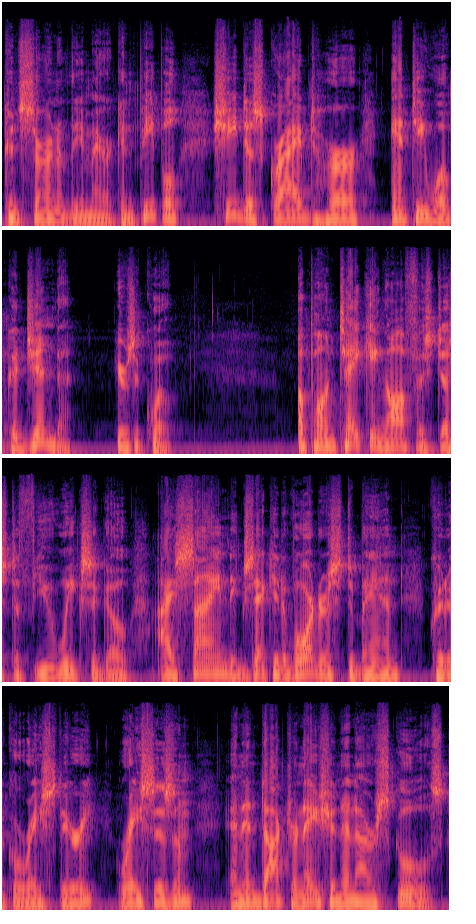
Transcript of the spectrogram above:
concern of the American people, she described her anti woke agenda. Here's a quote Upon taking office just a few weeks ago, I signed executive orders to ban critical race theory, racism, and indoctrination in our schools,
